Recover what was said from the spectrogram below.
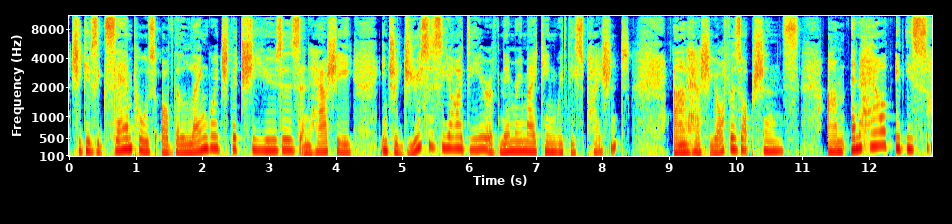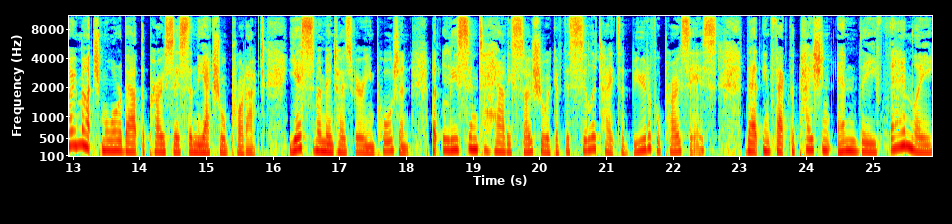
She gives examples of the language that she uses and how she introduces the idea of memory making with this patient, um, how she offers options, um, and how it is so much more about the process than the actual product. Yes, memento is very important, but listen to how this social worker facilitates a beautiful process that, in fact, the patient and the family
